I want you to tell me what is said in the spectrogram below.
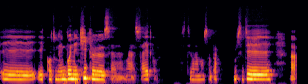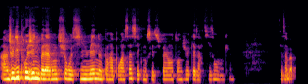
Et, quand on a une bonne équipe, euh, ça, ça aide. C'était vraiment sympa. C'était un joli projet, une belle aventure aussi humaine par rapport à ça. C'est qu'on s'est super bien entendu avec les artisans. Donc, euh, c'est sympa.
